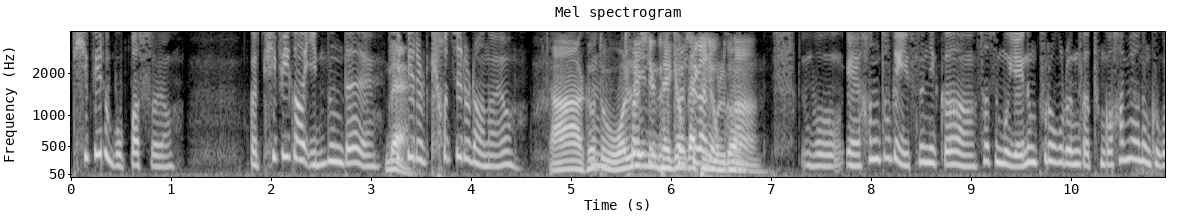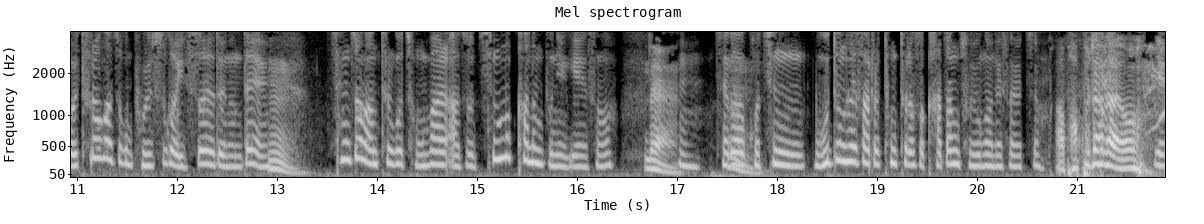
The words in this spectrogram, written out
TV를 못 봤어요. 그러니까 TV가 있는데 네. TV를 켜지를 않아요. 아, 그것도 음. 원래 있는 켤 배경 같은 없구나. 물건. 뭐, 예, 한두 개 있으니까 사실 뭐 예능 프로그램 같은 거 하면은 그걸 틀어가지고 볼 수가 있어야 되는데 음. 생전 안 틀고 정말 아주 침묵하는 분위기에서 네. 예, 제가 음. 거친 모든 회사를 통틀어서 가장 조용한 회사였죠. 아, 바쁘잖아요. 예.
